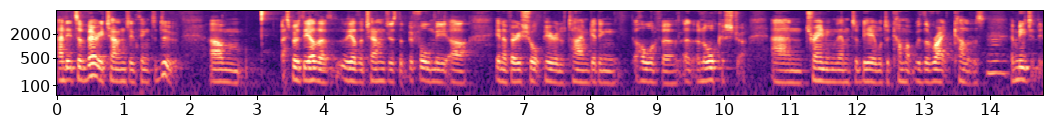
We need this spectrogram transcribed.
and it's a very challenging thing to do. Um, I suppose the other the other challenges that befall me are in a very short period of time getting hold of a, a, an orchestra and training them to be able to come up with the right colours Mm. immediately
